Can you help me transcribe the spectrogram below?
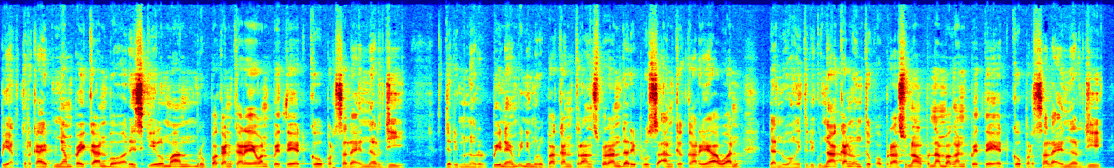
Pihak terkait menyampaikan bahwa Rizky Ilman merupakan karyawan PT Edco Persada Energi. Jadi menurut Pinem ini merupakan transferan dari perusahaan ke karyawan dan uang itu digunakan untuk operasional penambangan PT Edco Persada Energi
